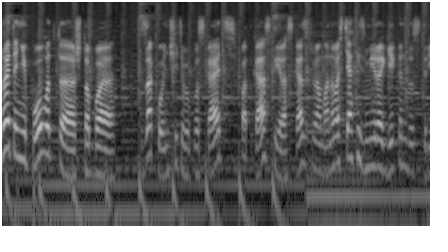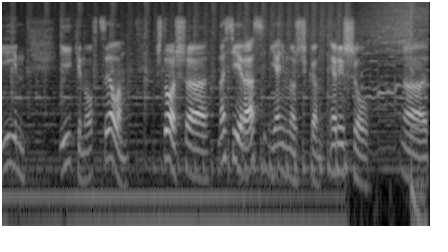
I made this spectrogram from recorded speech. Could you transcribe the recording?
Но это не повод, э, чтобы закончить выпускать подкасты и рассказывать вам о новостях из мира гик-индустрии и кино в целом. Что ж, э, на сей раз я немножечко решил э,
